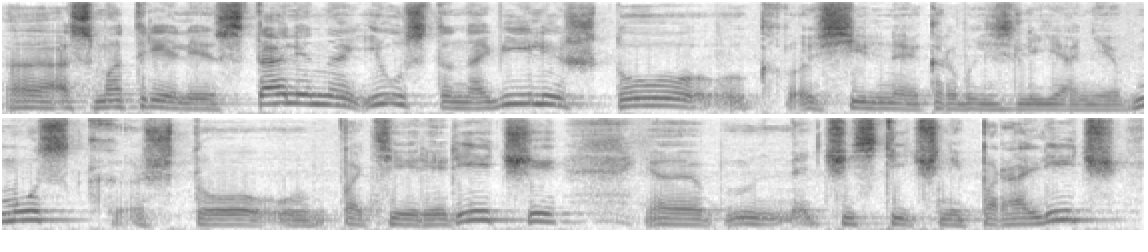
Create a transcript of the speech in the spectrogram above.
осмотрели Сталина и установили, что сильное кровоизлияние в мозг, что потеря речи, частичный паралич –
